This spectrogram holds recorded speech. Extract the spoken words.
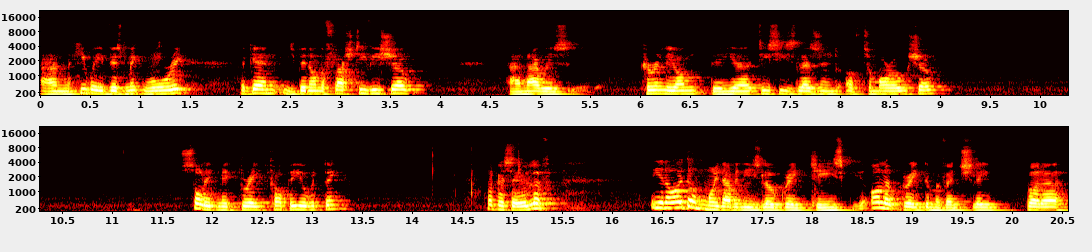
and Heatwave is Mick Rory. Again, he's been on the Flash TV show and now is currently on the uh, DC's Legend of Tomorrow show. Solid mid-grade copy, I would think. Like I say, I love, you know, I don't mind having these low-grade keys. I'll upgrade them eventually, but uh,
